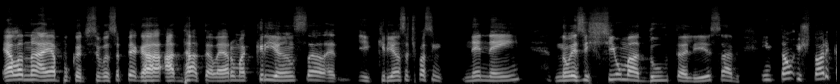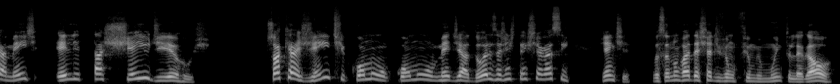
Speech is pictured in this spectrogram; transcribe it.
Ela, na época, se você pegar a data, ela era uma criança, eh, e criança, tipo assim, neném, não existia uma adulta ali, sabe? Então, historicamente, ele tá cheio de erros. Só que a gente, como, como mediadores, a gente tem que chegar assim, gente, você não vai deixar de ver um filme muito legal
